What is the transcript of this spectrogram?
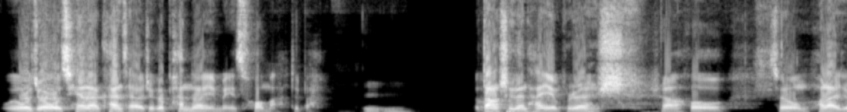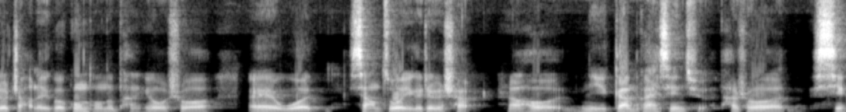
我我觉得我现在看起来这个判断也没错嘛，对吧？嗯。当时跟他也不认识，然后，所以我们后来就找了一个共同的朋友，说：“哎，我想做一个这个事儿，然后你感不感兴趣？”他说：“行。”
